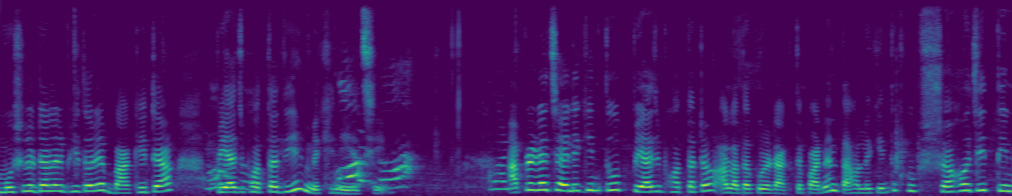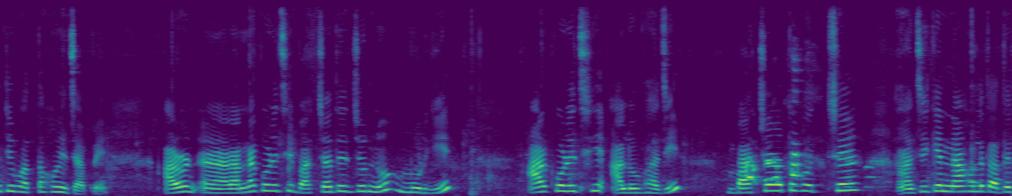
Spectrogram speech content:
মুসুর ডালের ভিতরে বাকিটা পেঁয়াজ ভর্তা দিয়ে মেখে নিয়েছি। আপনারা চাইলে কিন্তু পেঁয়াজ ভর্তাটাও আলাদা করে রাখতে পারেন, তাহলে কিন্তু খুব সহজেই তিনটি ভর্তা হয়ে যাবে। আর রান্না করেছি বাচ্চাদের জন্য মুরগি, আর করেছি আলু ভাজি। বাচ্চারা তো হচ্ছে চিকেন না হলে তাদের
